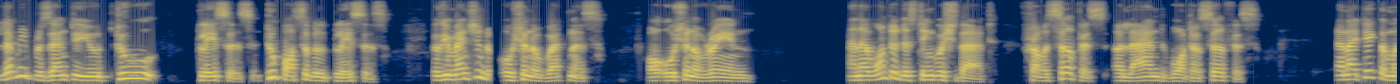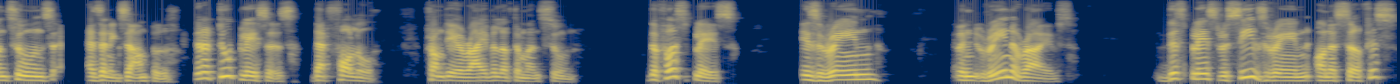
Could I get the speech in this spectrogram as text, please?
Let me present to you two places, two possible places. Because you mentioned ocean of wetness or ocean of rain. And I want to distinguish that from a surface, a land water surface. And I take the monsoons as an example. There are two places that follow from the arrival of the monsoon. The first place is rain. When rain arrives, this place receives rain on a surface.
